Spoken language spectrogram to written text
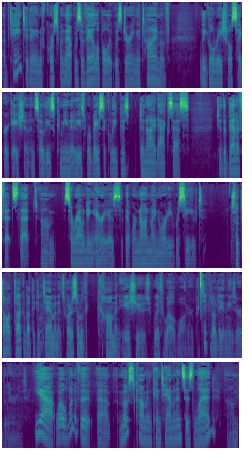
obtain today. And of course, when that was available, it was during a time of legal racial segregation. And so these communities were basically dis- denied access to the benefits that um, surrounding areas that were non minority received. So, talk, talk about the contaminants. What are some of the common issues with well water, particularly in these urban areas? Yeah, well, one of the uh, most common contaminants is lead. Um,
